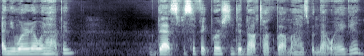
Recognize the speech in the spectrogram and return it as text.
And you want to know what happened? That specific person did not talk about my husband that way again.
